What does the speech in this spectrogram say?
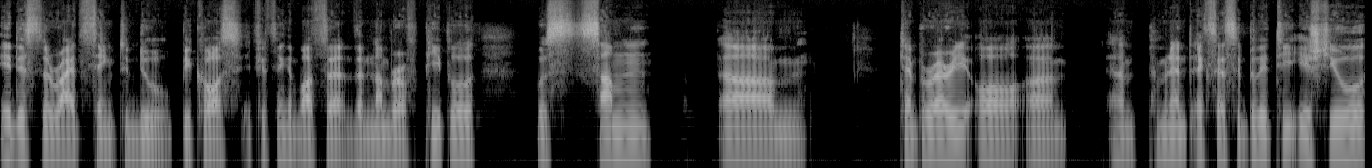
it is the right thing to do because if you think about the the number of people with some um, temporary or um, um, permanent accessibility issue,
